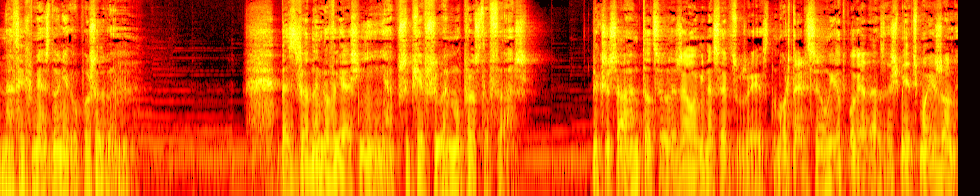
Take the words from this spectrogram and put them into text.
Natychmiast do niego poszedłem. Bez żadnego wyjaśnienia przypieprzyłem mu prosto w twarz. Wykrzyczałem to, co leżało mi na sercu, że jest mordercą i odpowiada za śmierć mojej żony.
